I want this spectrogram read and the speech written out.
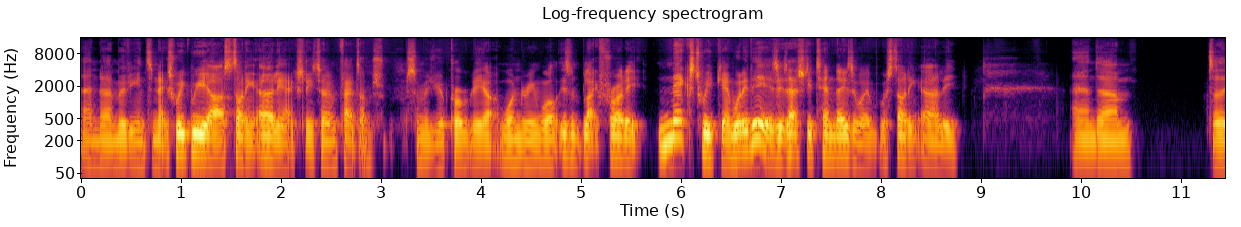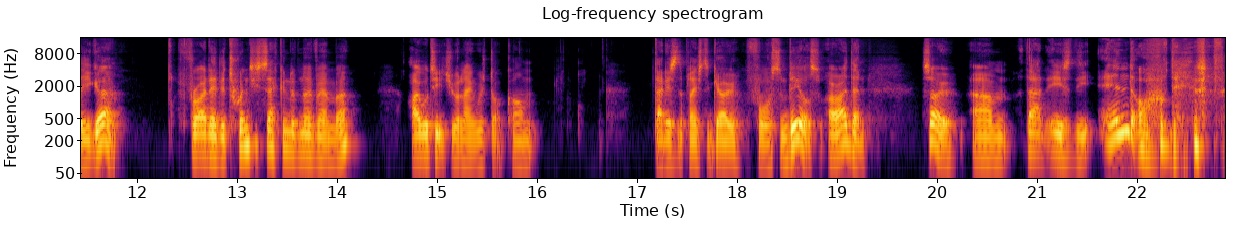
And uh, moving into next week, we are starting early actually. So in fact, I'm some of you are probably uh, wondering, well, isn't Black Friday next weekend? Well, it is. It's actually ten days away, but we're starting early. And um, so there you go. Friday, the 22nd of November, I will teach you a language.com that is the place to go for some deals. All right, then. So um, that is the end of this.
